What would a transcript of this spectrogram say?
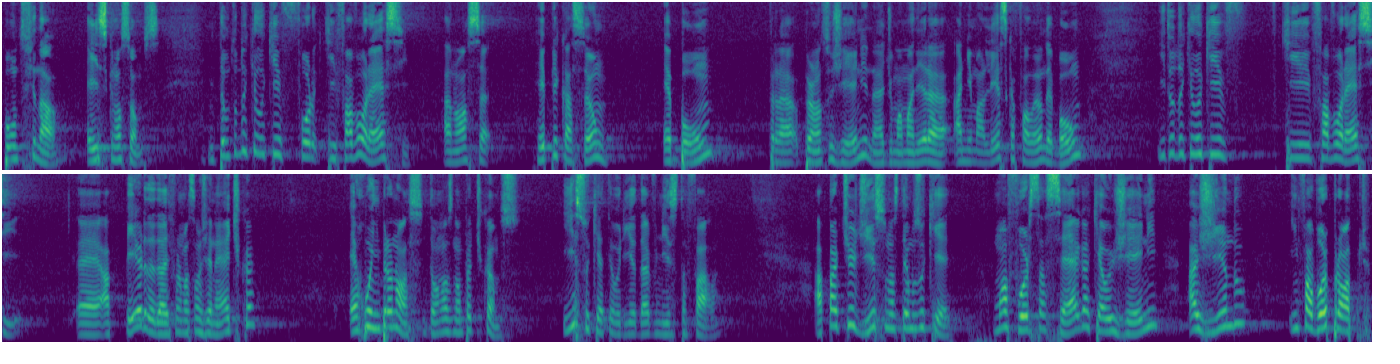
Ponto final. É isso que nós somos. Então, tudo aquilo que, for, que favorece a nossa replicação é bom para o nosso gene, né, de uma maneira animalesca falando, é bom. E tudo aquilo que, que favorece é, a perda da informação genética é ruim para nós, então nós não praticamos. Isso que a teoria darwinista fala. A partir disso, nós temos o quê? Uma força cega, que é o gene, agindo em favor próprio.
